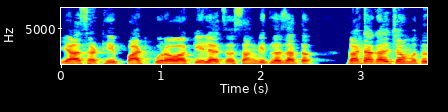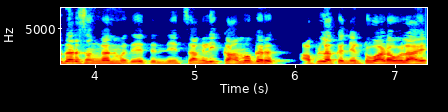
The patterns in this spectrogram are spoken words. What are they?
यासाठी पाठपुरावा केल्याचं सांगितलं जातं. घाटाखालच्या मतदारसंघांमध्ये त्यांनी चांगली कामं करत आपला कनेक्ट वाढवला आहे.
